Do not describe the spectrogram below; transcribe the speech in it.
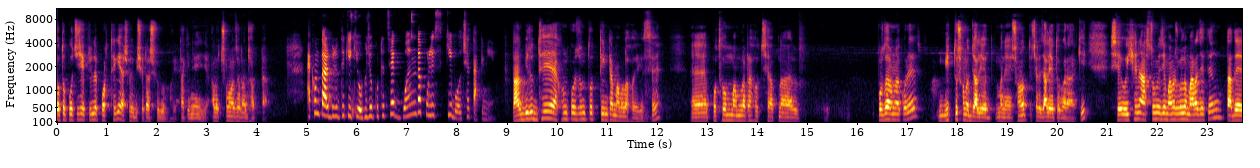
গত পঁচিশে এপ্রিলের পর থেকে আসলে বিষয়টা শুরু হয় তাকে নিয়ে আলোচ সমালোচনার ঝড়টা। এখন তার বিরুদ্ধে কি কি অভিযোগ উঠেছে? গোয়েন্দা পুলিশ কি বলছে তাকে নিয়ে? তার বিরুদ্ধে এখন পর্যন্ত তিনটা মামলা হয়ে গেছে। প্রথম মামলাটা হচ্ছে আপনার প্রতারণা করে মৃত্যু সনদ জালিয়াত মানে সনদ সেটা জালিয়াত করা আর কি। সে ওইখানে আশ্রমে যে মানুষগুলো মারা যেতেন, তাদের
